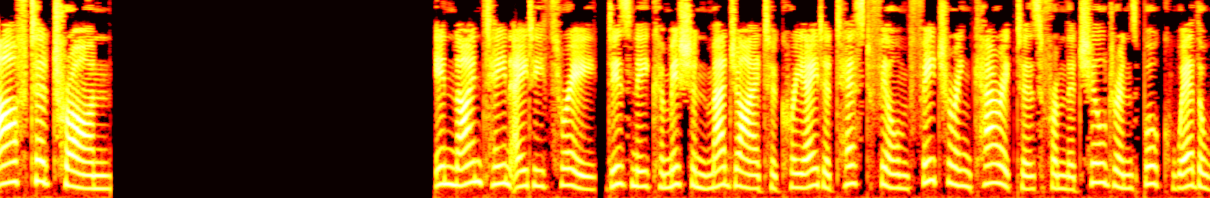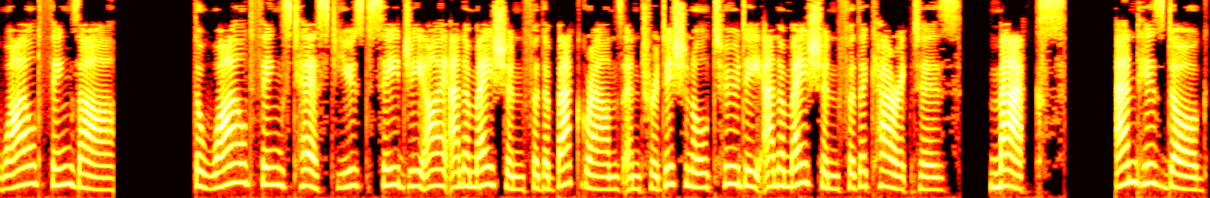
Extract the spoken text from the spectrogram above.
After Tron In 1983, Disney commissioned Magi to create a test film featuring characters from the children's book Where the Wild Things Are. The Wild Things test used CGI animation for the backgrounds and traditional 2D animation for the characters, Max and his dog.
